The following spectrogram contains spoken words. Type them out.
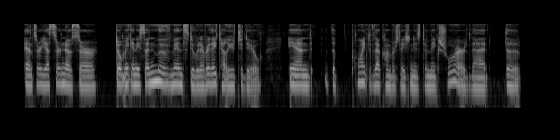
Answer yes or no, sir. Don't make any sudden movements. Do whatever they tell you to do. And the point of that conversation is to make sure that the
